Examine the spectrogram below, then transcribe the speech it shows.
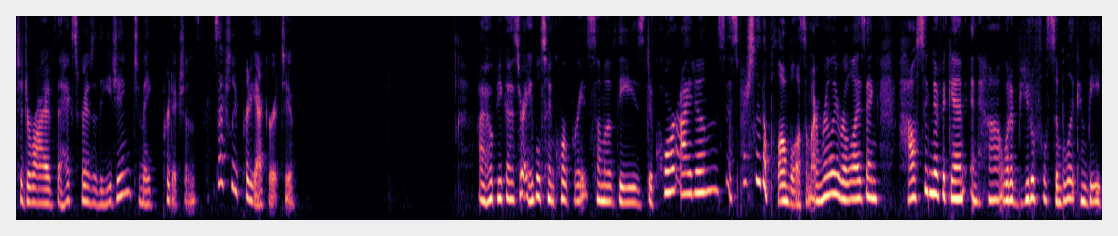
to derive the hexagrams of the I Ching to make predictions. It's actually pretty accurate too. I hope you guys are able to incorporate some of these decor items, especially the plum blossom. I'm really realizing how significant and how what a beautiful symbol it can be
